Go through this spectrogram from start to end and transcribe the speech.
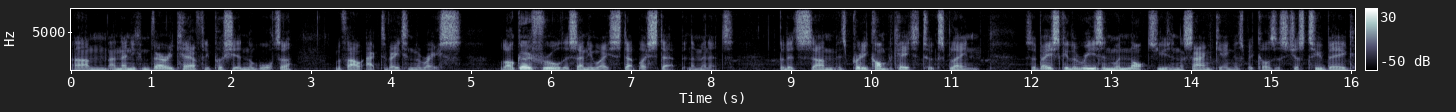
um, and then you can very carefully push it in the water without activating the race. Well, I'll go through all this anyway, step by step, in a minute, but it's um, it's pretty complicated to explain. So basically, the reason we're not using the Sand King is because it's just too big,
